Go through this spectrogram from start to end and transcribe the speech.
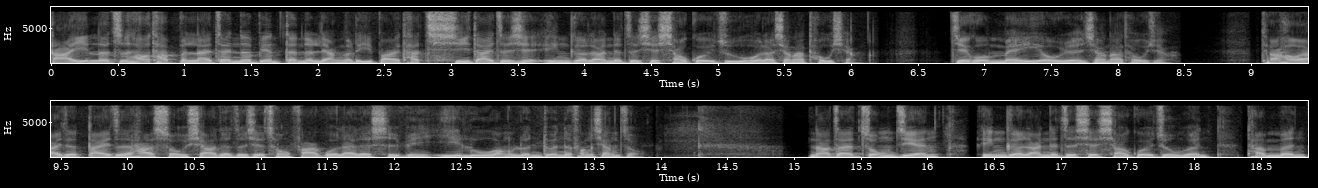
打赢了之后，他本来在那边等了两个礼拜，他期待这些英格兰的这些小贵族会来向他投降，结果没有人向他投降。他后来就带着他手下的这些从法国来的士兵，一路往伦敦的方向走。那在中间，英格兰的这些小贵族们，他们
